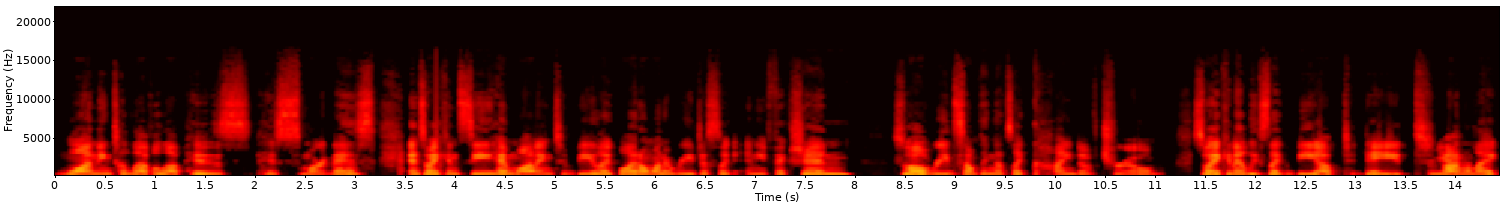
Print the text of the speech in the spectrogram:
wanting to level up his his smartness and so i can see him wanting to be like well i don't want to read just like any fiction so i'll read something that's like kind of true so I can at least like be up to date Yeah. on like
